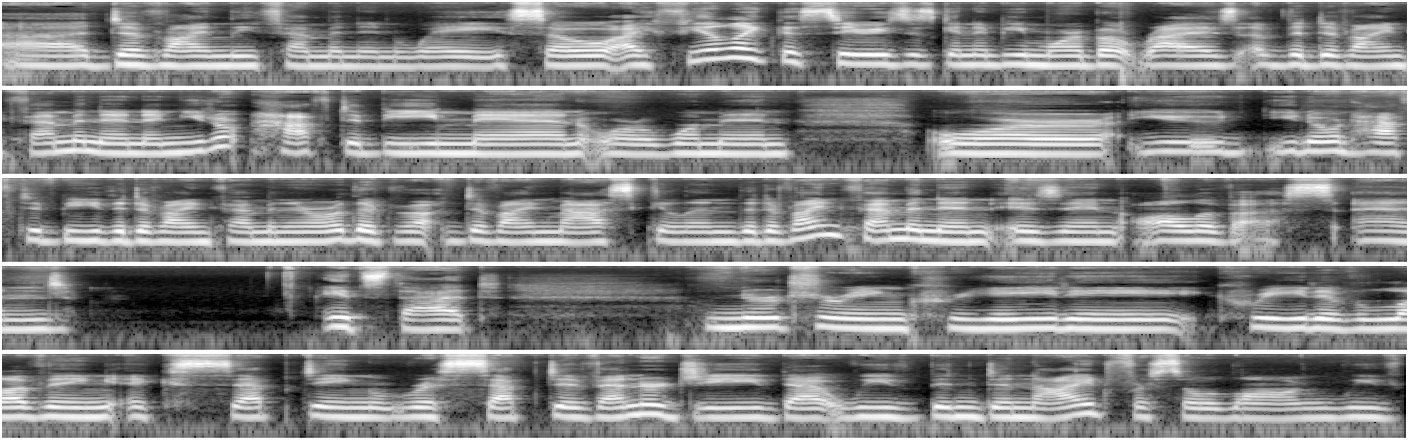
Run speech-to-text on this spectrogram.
a divinely feminine way. So I feel like this series is going to be more about rise of the divine feminine, and you don't have to be man or woman or you you don't have to be the divine feminine or the divine masculine. The divine feminine is in all of us and it's that nurturing creating creative loving accepting receptive energy that we've been denied for so long. We've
